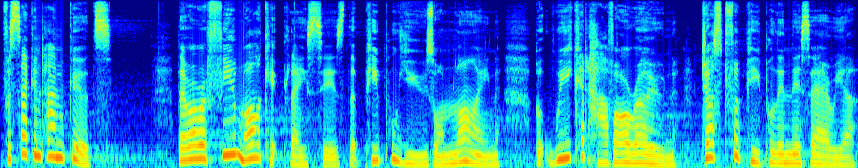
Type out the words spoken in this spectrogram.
for second hand goods. There are a few marketplaces that people use online, but we could have our own, just for people in this area,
